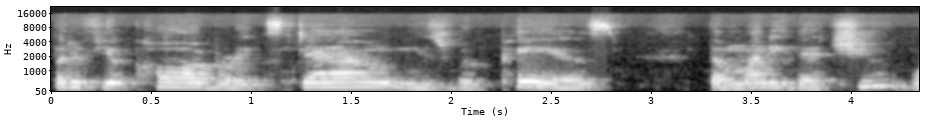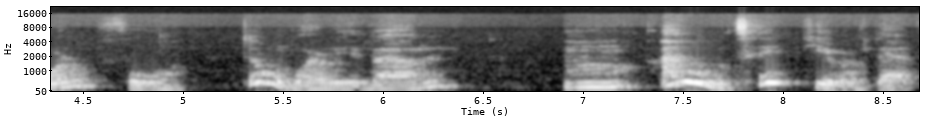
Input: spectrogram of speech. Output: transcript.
But if your car breaks down, needs repairs, the money that you work for, don't worry about it mm, I will take care of that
